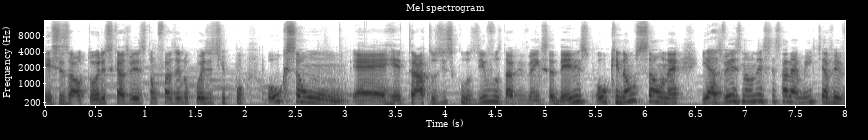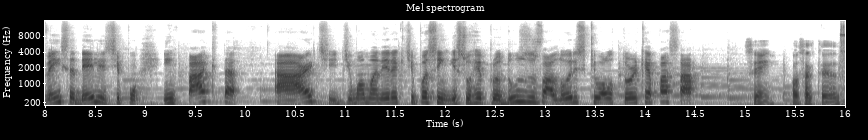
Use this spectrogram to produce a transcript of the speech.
esses autores que às vezes estão fazendo coisas, tipo, ou que são é, retratos exclusivos da vivência deles, ou que não são, né? E às vezes não necessariamente a vivência deles, tipo, impacta a arte de uma maneira que, tipo assim, isso reproduz os valores que o autor quer passar. Sim, com certeza.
